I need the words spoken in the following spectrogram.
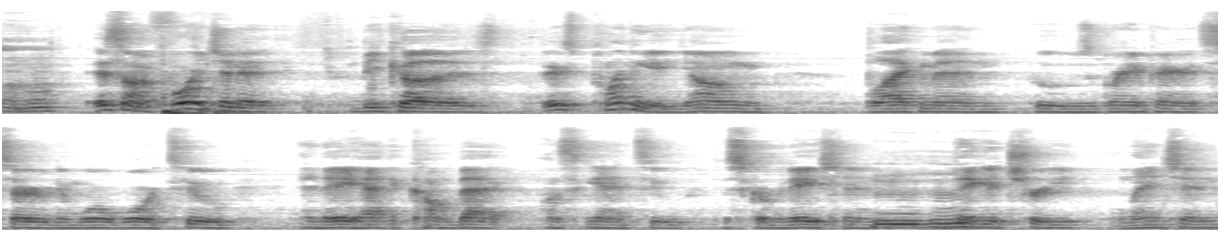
Mm-hmm. It's unfortunate because there's plenty of young black men whose grandparents served in World War II, and they had to come back once again to discrimination, mm-hmm. bigotry, lynching.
